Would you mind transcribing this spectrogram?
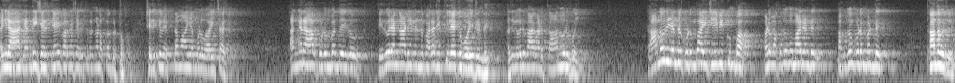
അതിൽ ആ രണ്ട് ഈ ചരിത്രമായി പറഞ്ഞ ചരിത്രങ്ങളൊക്കെ കിട്ടും. ശരിക്കും വ്യക്തമായി നമ്മൾ വായിച്ചാൽ അങ്ങനെ ആ കുടുംബം ചെയ്തു? തിരൂരങ്ങാടിയിൽ നിന്ന് പല ദിക്കിലേക്ക് പോയിട്ടുണ്ട്. അതിലൊരു ഭാഗമാണ് താനൂർ പോയി. താനൂർ ചെന്ന് കുടുംബമായി ജീവിക്കുമ്പോൾ അവിടെ മഹദൂമുമാരുണ്ട് മഹദൂം കുടുംബമുണ്ട് താനൂരിൽ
